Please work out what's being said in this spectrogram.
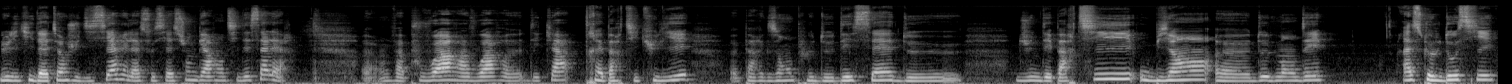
le liquidateur judiciaire et l'association de garantie des salaires. Euh, on va pouvoir avoir des cas très particuliers, par exemple de décès de d'une des parties ou bien euh, de demander à ce que le dossier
